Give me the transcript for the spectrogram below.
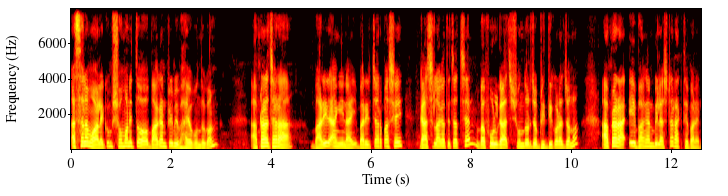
আসসালামু আলাইকুম, সম্মানিত বাগানপ্রেমী ভাই ও বন্ধুগণ। আপনারা যারা বাড়ির আঙিনায়, বাড়ির চারপাশে গাছ লাগাতে চাচ্ছেন বা ফুল গাছ সৌন্দর্য বৃদ্ধি করার জন্য আপনারা এই বাগান বিলাসটা রাখতে পারেন।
